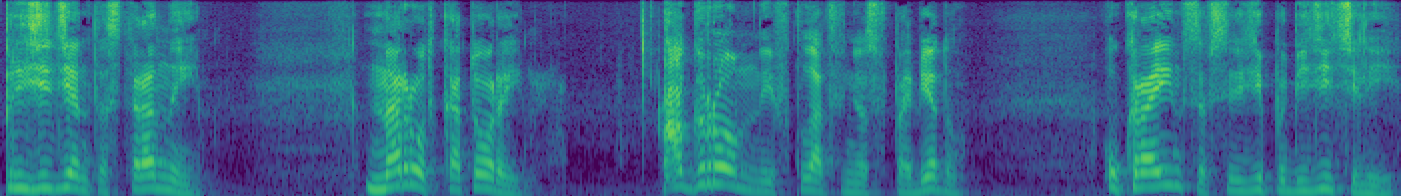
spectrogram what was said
президента страны, народ который огромный вклад внес в победу, украинцев среди победителей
